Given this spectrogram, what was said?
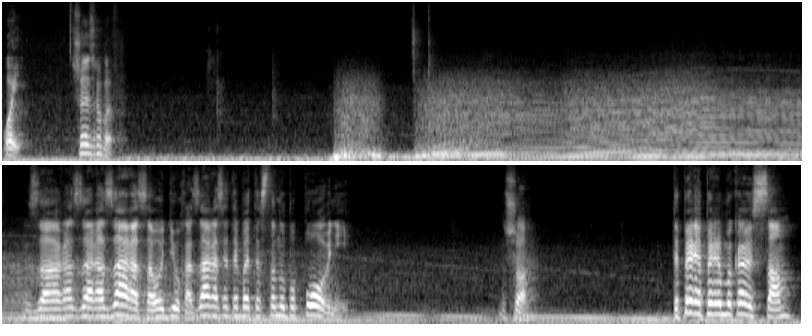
Ой, що я зробив? Зараз, зараз, зараз, Аудюха, зараз я тебе тестану по повній. Ну що? Тепер я перемикаюсь сам.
